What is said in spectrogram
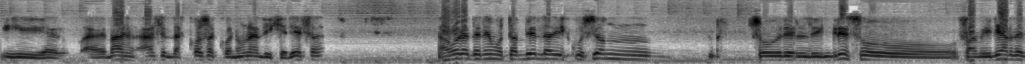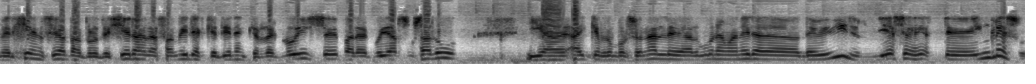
y además hacen las cosas con una ligereza. Ahora tenemos también la discusión sobre el ingreso familiar de emergencia para proteger a las familias que tienen que recluirse para cuidar su salud y hay que proporcionarle alguna manera de vivir y ese es este ingreso.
